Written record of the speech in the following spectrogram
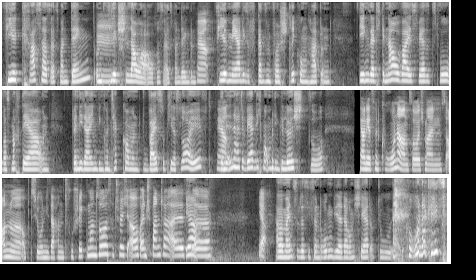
viel krasser ist, als man denkt und viel schlauer auch ist, als man denkt und Ja. viel mehr diese ganzen Verstrickungen hat und gegenseitig genau weiß, wer sitzt wo, was macht der und wenn die da irgendwie in Kontakt kommen und du weißt, okay, das läuft, Ja. deine Inhalte werden nicht mal unbedingt gelöscht, so. Ja, und jetzt mit Corona und so, ich meine, ist auch eine Option, die Sachen zuschicken und so, ist natürlich auch entspannter als, Ja. äh, ja. Aber meinst du, dass sich so ein Drogendealer darum schert, ob du Corona kriegst?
